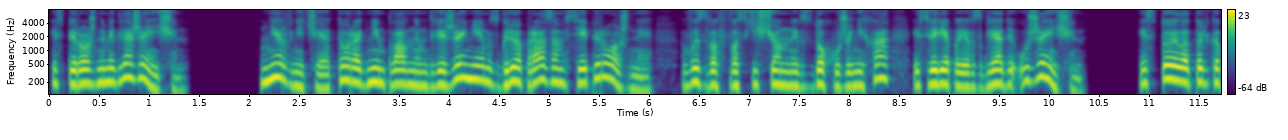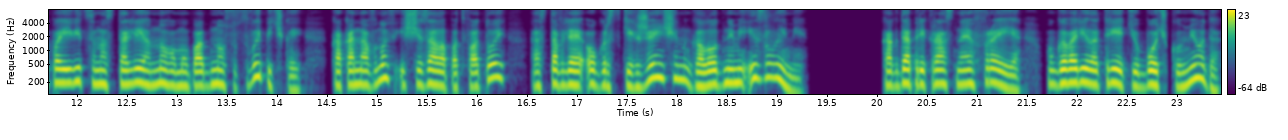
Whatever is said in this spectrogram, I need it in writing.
и с пирожными для женщин. Нервничая, Тор одним плавным движением сгреб разом все пирожные, вызвав восхищенный вздох у жениха и свирепые взгляды у женщин. И стоило только появиться на столе новому подносу с выпечкой, как она вновь исчезала под фатой, оставляя огрских женщин голодными и злыми. Когда прекрасная Фрейя уговорила третью бочку меда,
